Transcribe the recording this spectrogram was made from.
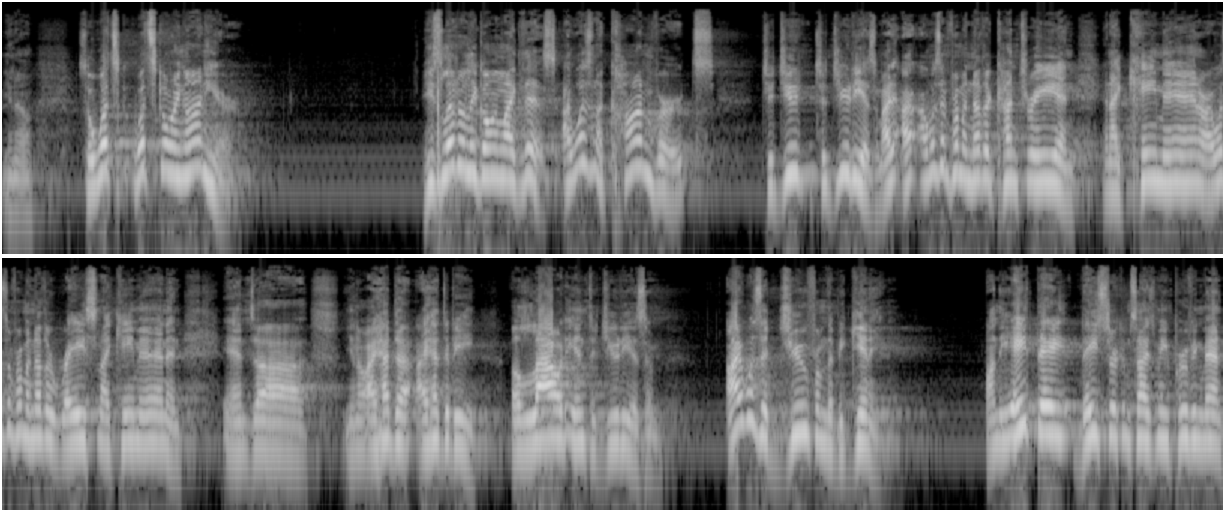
you know? So, what's, what's going on here? He's literally going like this I wasn't a convert to, Ju- to Judaism. I, I, wasn't from another country and, and I came in, or I wasn't from another race and I came in, and, and uh, you know, I had, to, I had to be allowed into Judaism. I was a Jew from the beginning. On the eighth day, they circumcised me, proving, man,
